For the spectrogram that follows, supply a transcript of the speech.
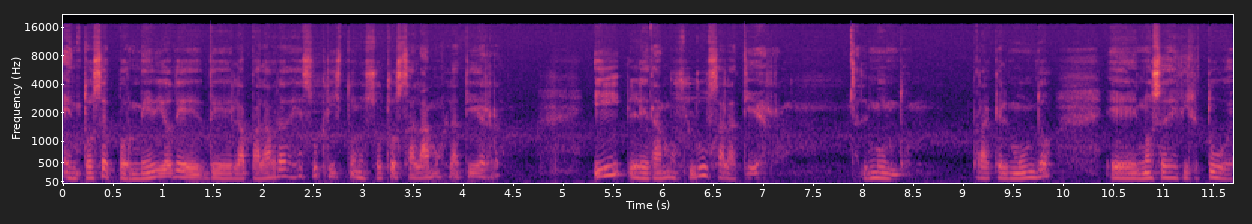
entonces por medio de, la palabra de Jesucristo nosotros salamos la tierra y le damos luz a la tierra, al mundo, para que el mundo eh, no se desvirtúe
